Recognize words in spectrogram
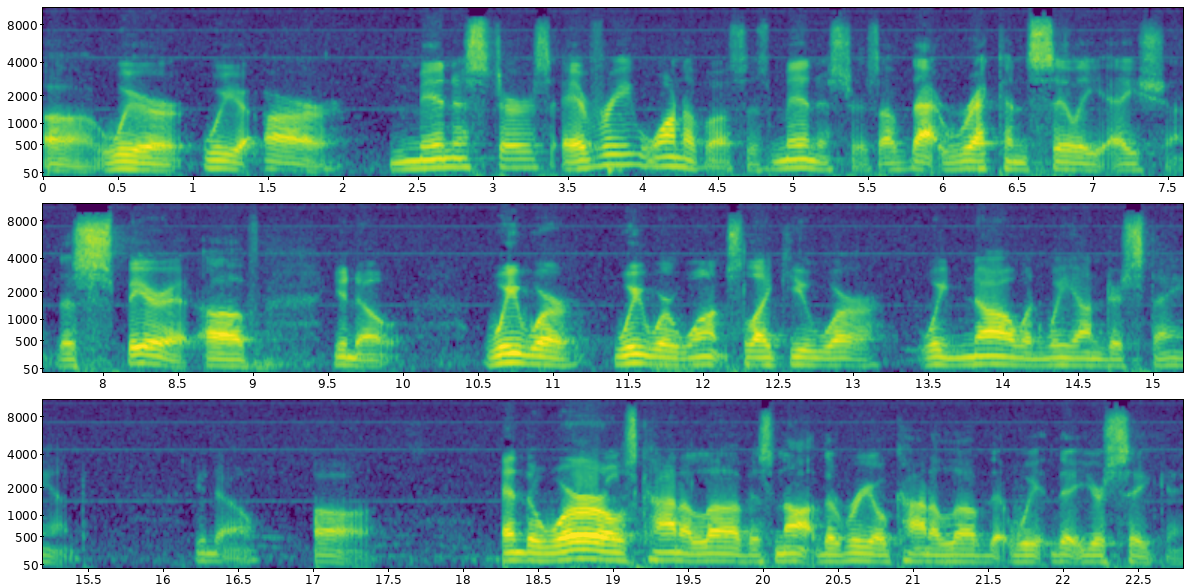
uh, we're, we are ministers, every one of us is ministers of that reconciliation, the spirit of, you know, we were, we were once like you were. We know and we understand, you know. Uh, and the world's kind of love is not the real kind of love that, we, that you're seeking.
